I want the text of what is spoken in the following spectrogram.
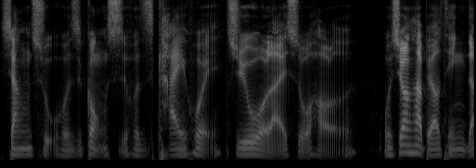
相处，或者是共事，或者是开会。举我来说好了。我希望他不要听到，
